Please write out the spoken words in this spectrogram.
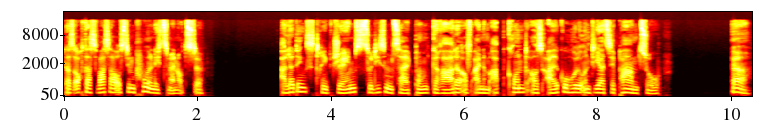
dass auch das Wasser aus dem Pool nichts mehr nutzte. Allerdings trieb James zu diesem Zeitpunkt gerade auf einem Abgrund aus Alkohol und Diazepam zu. Ja,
